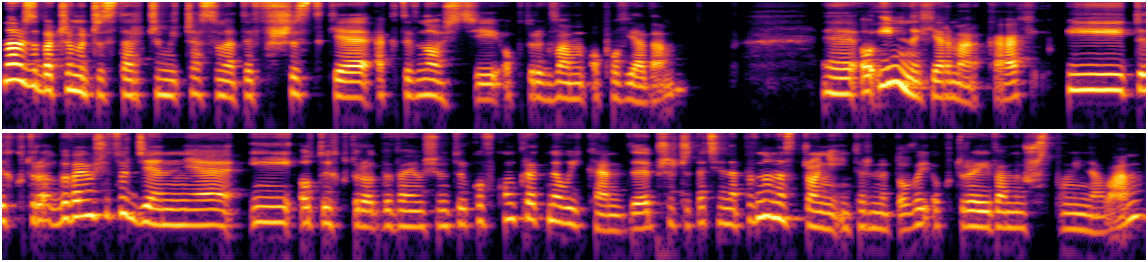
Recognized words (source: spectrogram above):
No ale zobaczymy, czy starczy mi czasu na te wszystkie aktywności, o których Wam opowiadam. E, o innych jarmarkach i tych, które odbywają się codziennie, i o tych, które odbywają się tylko w konkretne weekendy, przeczytacie na pewno na stronie internetowej, o której Wam już wspominałam.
